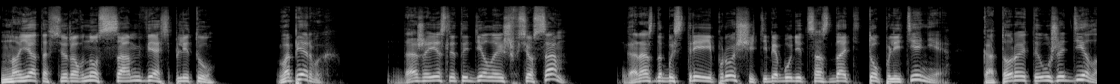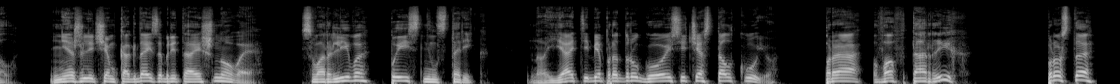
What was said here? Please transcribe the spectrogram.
Но я-то все равно сам вязь плету. Во-первых, даже если ты делаешь все сам, гораздо быстрее и проще тебе будет создать то плетение, которое ты уже делал, нежели чем когда изобретаешь новое. Сварливо пояснил старик. Но я тебе про другое сейчас толкую. Про «во-вторых». Просто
